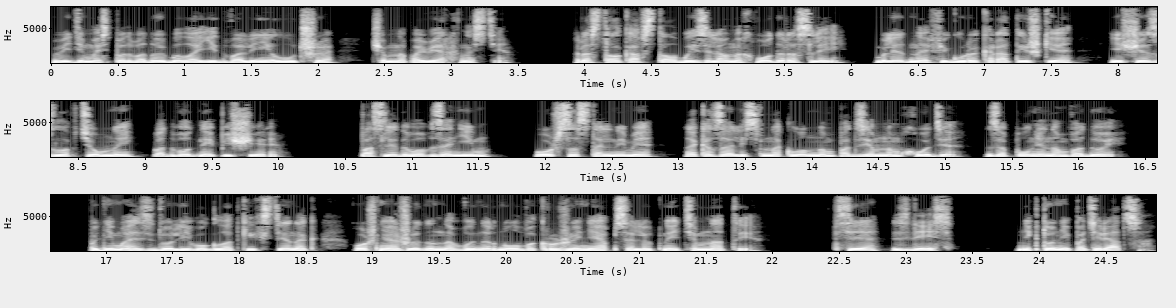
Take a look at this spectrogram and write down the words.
Видимость под водой была едва ли не лучше, чем на поверхности. Растолкав столбы зеленых водорослей, бледная фигура коротышки исчезла в темной подводной пещере. Последовав за ним, Ош с остальными оказались в наклонном подземном ходе, заполненном водой. Поднимаясь вдоль его гладких стенок, Ош неожиданно вынырнул в окружении абсолютной темноты. «Все здесь», Никто не потеряться»,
